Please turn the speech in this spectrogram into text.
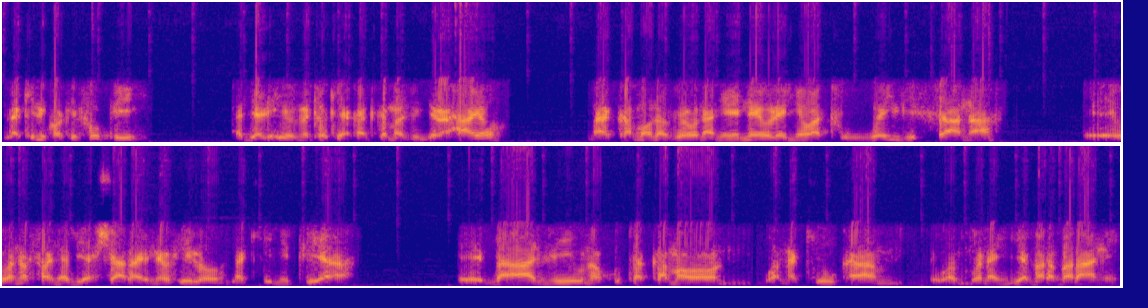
Lakini kwa kifupi, ajali hiyo imetokea katika mazingira hayo, na kama unavyoona ni eneo lenye watu wengi sana e, wanafanya biashara eneo hilo, lakini pia e, baadhi unakuta kama wanakiuka wanaingia barabarani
